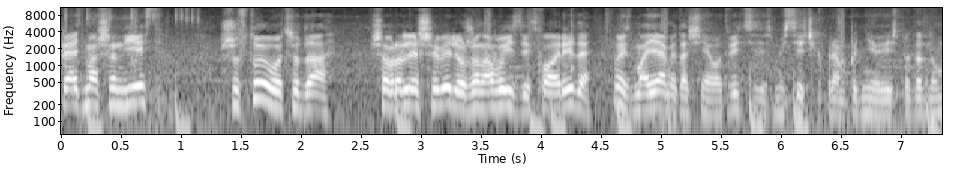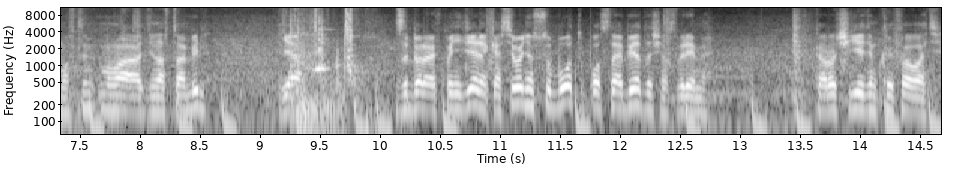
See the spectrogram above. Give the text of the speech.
Пять машин есть. Шестую вот сюда. Chevrolet Chevelle уже на выезде из Флориды. Ну, из Майами, точнее. Вот видите, здесь местечко прямо под нее есть под одном авто... один автомобиль. Я забираю в понедельник. А сегодня субботу, после обеда, сейчас время. Короче, едем кайфовать.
